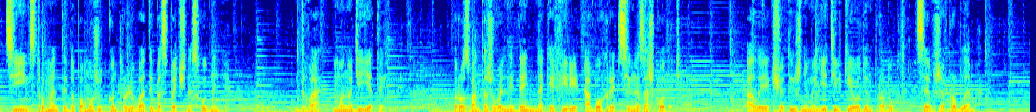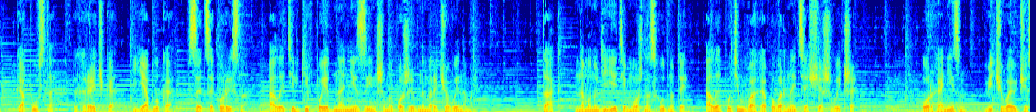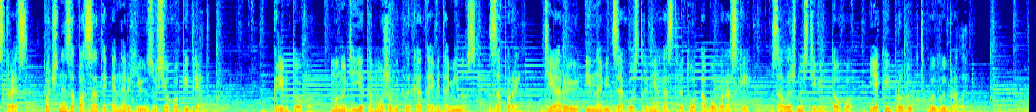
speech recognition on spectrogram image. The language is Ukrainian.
Ці інструменти допоможуть контролювати безпечне схуднення. 2. Монодієти. Розвантажувальний день на кефірі або греці не зашкодить. Але якщо тижнями є тільки один продукт, це вже проблема. Капуста, гречка, яблука все це корисно, але тільки в поєднанні з іншими поживними речовинами. Так, на монодієті можна схуднути, але потім вага повернеться ще швидше. Організм, відчуваючи стрес, почне запасати енергію з усього підряд. Крім того, монодієта може викликати авітаміноз, запори, діарею і навіть загострення гастриту або виразки, в залежності від того, який продукт ви вибрали.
